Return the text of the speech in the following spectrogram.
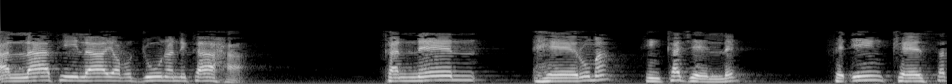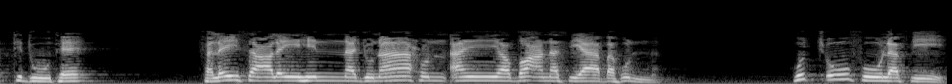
اللاتي لا يرجون نكاحا كنين هيرما hin kajeelle fedhiin keessatti duutee فليس عليهن جناح أن يضعن ثيابهن هجوا فول في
